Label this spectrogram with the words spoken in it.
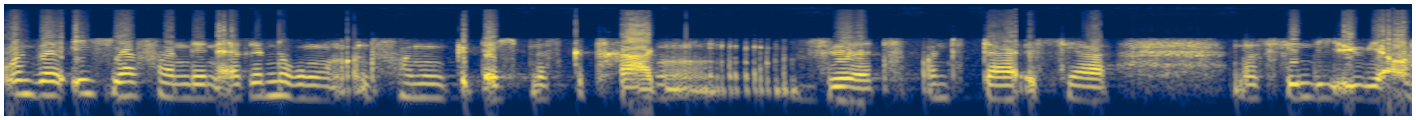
unser Ich ja von den Erinnerungen und vom Gedächtnis getragen wird. Und da ist ja, das finde ich irgendwie auch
